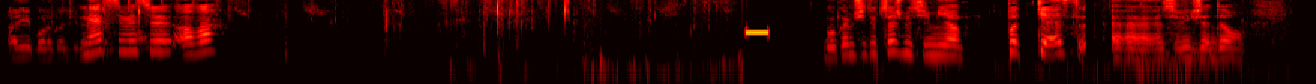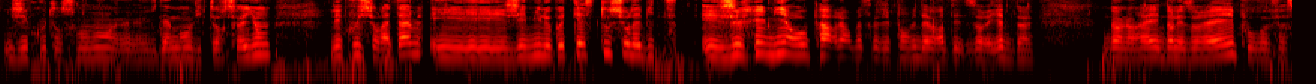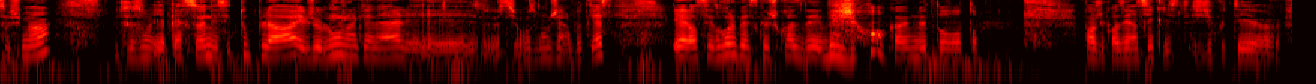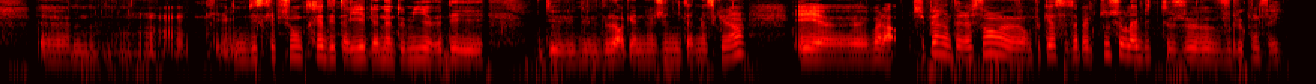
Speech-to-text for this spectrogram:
Allez, bonne continuation. Merci monsieur, au revoir. Bon, comme je suis toute seule, je me suis mis un podcast, euh, celui que j'adore, j'écoute en ce moment, euh, évidemment, Victor Soyon, Les couilles sur la table, et j'ai mis le podcast tout sur la bite. Et je l'ai mis en haut-parleur parce que j'ai pas envie d'avoir des oreillettes dans, dans, l'oreille, dans les oreilles pour faire ce chemin. De toute façon, il n'y a personne et c'est tout plat et je longe un canal et heureusement que j'ai un podcast. Et alors c'est drôle parce que je croise des gens quand même de temps en temps. Enfin, j'ai croisé un cycliste. J'écoutais euh, euh, une description très détaillée de l'anatomie euh, des de, l'organe génital masculin. Et voilà, super intéressant. En tout cas, ça s'appelle Tout sur la bite. Je vous le conseille.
